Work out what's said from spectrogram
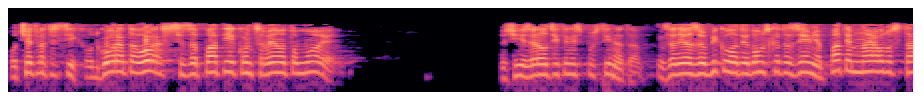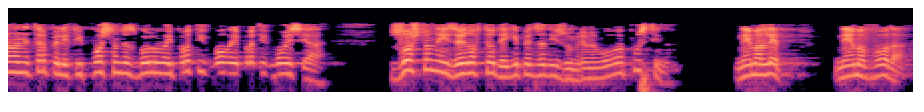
од четврти стих. Од гората Ор се запатие кон Црвеното море. Значи, израелците низ пустината. За да ја заобиколат едомската земја, патем народот стана нетрпелив и почна да зборува и против Бога и против Мојсија. Зошто не изведовте од Египет за да изумреме во оваа пустина? Нема леп, нема вода,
